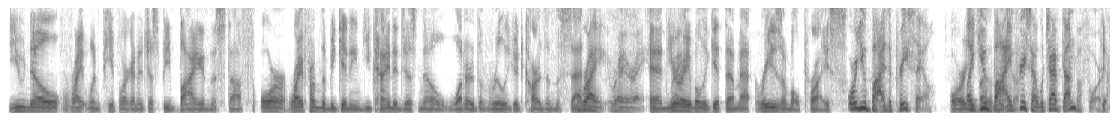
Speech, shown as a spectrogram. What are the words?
you know right when people are going to just be buying the stuff, or right from the beginning, you kind of just know what are the really good cards in the set, right, right, right. and you're able to get them at reasonable price, or you buy the pre-sale. Or like you buy pre-sale. pre-sale, which I've done before. Yeah.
